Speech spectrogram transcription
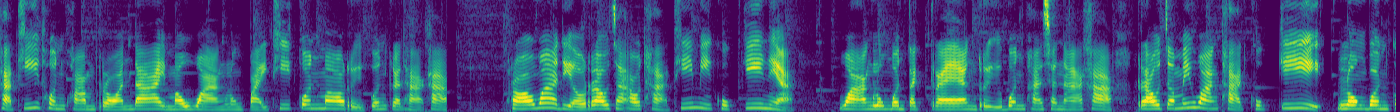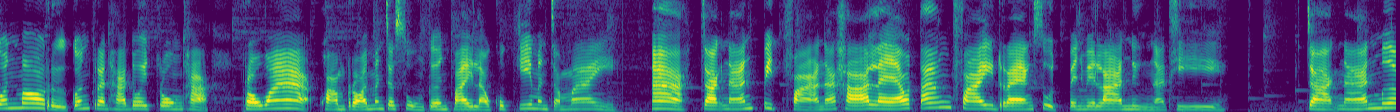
ค่ะ ที่ทนความร้อนได้มาวางลงไปที่ก้นหม้อหรือก้นกระทะค่ะ เพราะว่าเดี๋ยวเราจะเอาถาดที่มีคุกกี้เนี่ยวางลงบนตะแกรงหรือบนภาชนะค่ะ เราจะไม่วางถาดคุกกี้ ลงบนก้นหม้อหรือก้นกระทะโดยตรงค่ะ เพราะว่าความร้อนมันจะสูงเกินไปแล้วคุกกี้มันจะไหม้อะจากนั้นปิดฝานะคะแล้วตั้งไฟแรงสุดเป็นเวลา 1 นาที จากนั้นเมื่อ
